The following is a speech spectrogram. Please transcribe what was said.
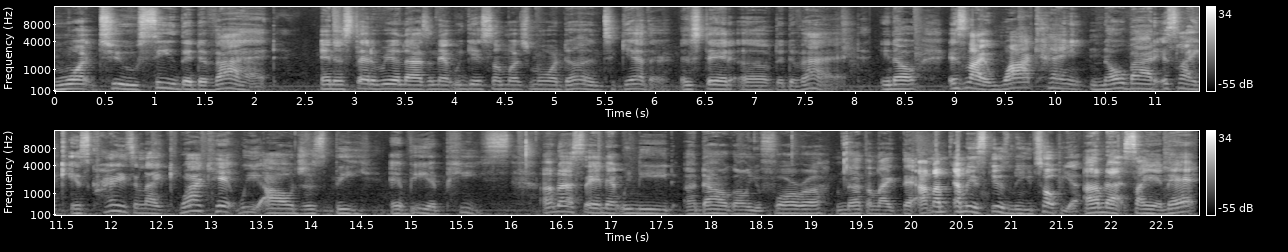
want to see the divide and instead of realizing that we get so much more done together instead of the divide. You know, it's like why can't nobody? It's like it's crazy. Like why can't we all just be and be at peace? I'm not saying that we need a doggone euphoria, nothing like that. I'm, I'm, i mean, excuse me, utopia. I'm not saying that,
